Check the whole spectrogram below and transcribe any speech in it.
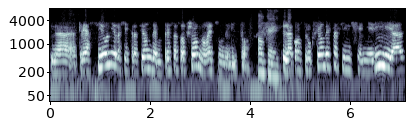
la, creación y registración de empresas offshore no es un delito. Okay. La construcción de estas ingenierías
